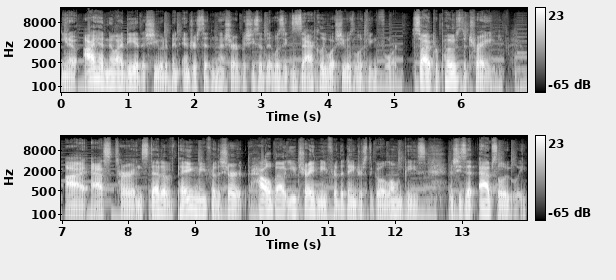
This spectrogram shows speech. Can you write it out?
you know i had no idea that she would have been interested in that shirt but she said that was exactly what she was looking for. So i proposed a trade I asked her instead of paying me for the shirt, how about you trade me for the Dangerous to Go Alone piece? And she said, absolutely.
